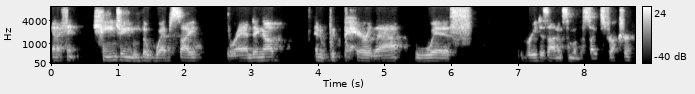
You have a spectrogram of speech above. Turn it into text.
And I think changing the website branding up and we pair that with redesigning some of the site structure,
